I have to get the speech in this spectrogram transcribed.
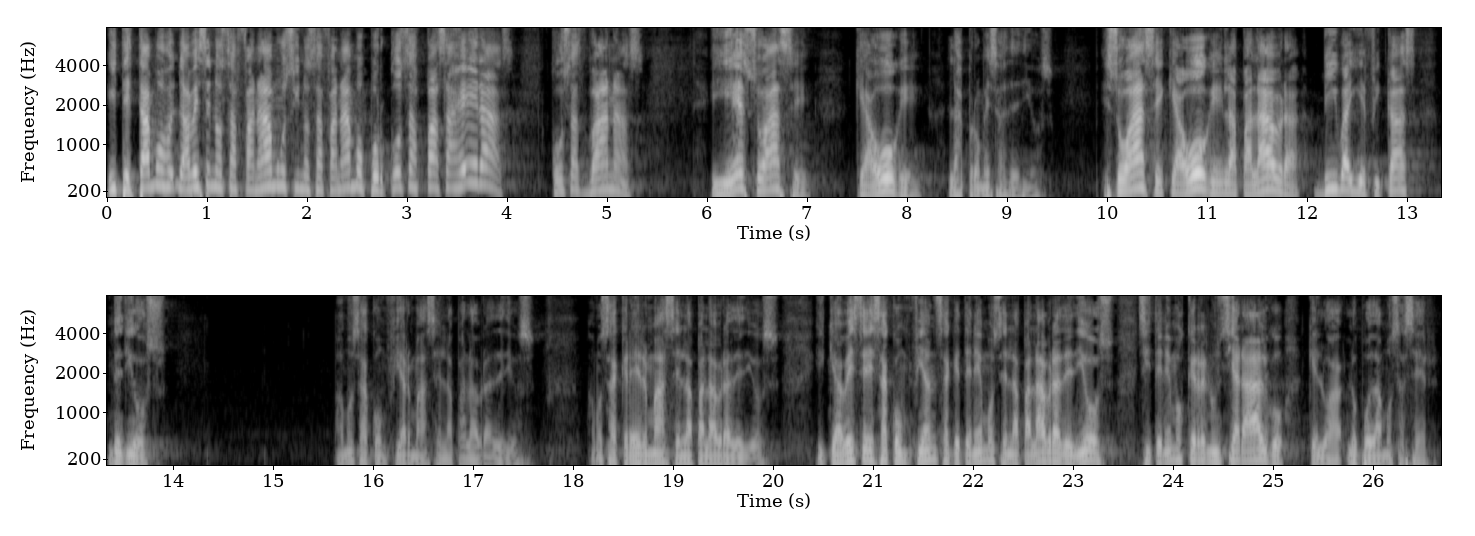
Y te estamos, a veces nos afanamos y nos afanamos por cosas pasajeras, cosas vanas. Y eso hace que ahogue las promesas de Dios. Eso hace que ahoguen la palabra viva y eficaz de Dios. Vamos a confiar más en la palabra de Dios. Vamos a creer más en la palabra de Dios. Y que a veces esa confianza que tenemos en la palabra de Dios, si tenemos que renunciar a algo, que lo, podamos hacer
